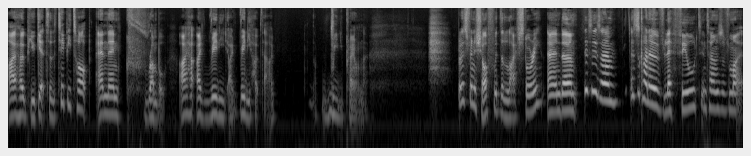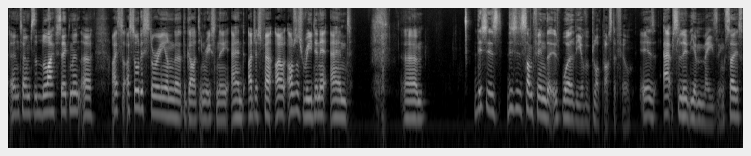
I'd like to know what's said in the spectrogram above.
I hope you get to the tippy top and then crumble. I I really I really hope that I, really pray on that. But let's finish off with the life story, and um, this is um this is kind of left field in terms of my in terms of the life segment. Uh, I saw, I saw this story on the, the Guardian recently, and I just found I, I was just reading it, and um, this is this is something that is worthy of a blockbuster film. It is absolutely amazing. So it's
